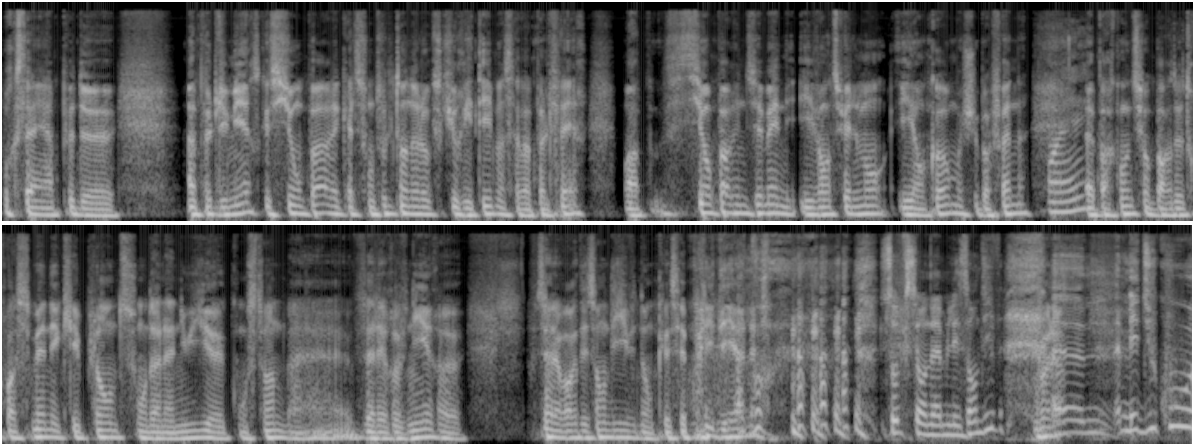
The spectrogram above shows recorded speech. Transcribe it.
pour que ça ait un peu de un peu de lumière parce que si on part et qu'elles sont tout le temps dans l'obscurité ben ça va pas le faire. Bon, si on part une semaine éventuellement et encore moi je suis pas fan. Ouais. euh, par contre si on part deux trois semaines et que les plantes sont dans la nuit euh, constante ben, vous allez revenir euh, vous allez avoir des endives donc c'est pas l'idéal. Sauf si on aime les endives. Voilà. mais du coup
